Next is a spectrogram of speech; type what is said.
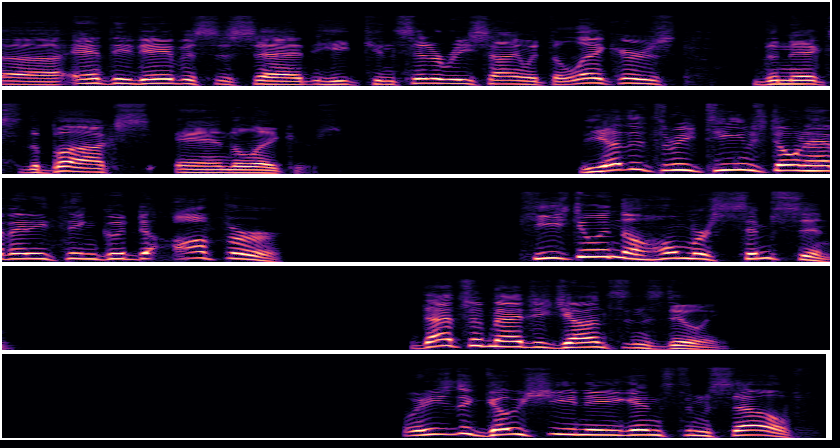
uh, Anthony Davis has said he'd consider re-signing with the Lakers, the Knicks, the Bucks, and the Lakers. The other three teams don't have anything good to offer. He's doing the Homer Simpson. That's what Magic Johnson's doing. Well, he's negotiating against himself.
